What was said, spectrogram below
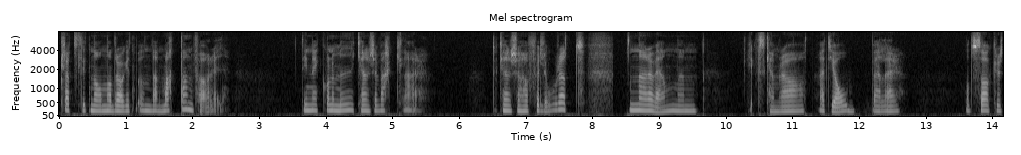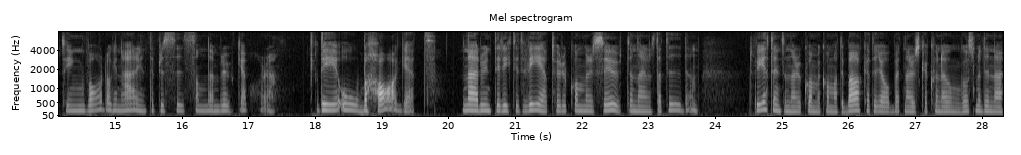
plötsligt någon har dragit undan mattan för dig. Din ekonomi kanske vacklar. Du kanske har förlorat en nära vän, en livskamrat, ett jobb eller och saker och ting, vardagen är inte precis som den brukar vara. Det är obehaget när du inte riktigt vet hur det kommer se ut den närmsta tiden. Du vet inte när du kommer komma tillbaka till jobbet, när du ska kunna umgås med dina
